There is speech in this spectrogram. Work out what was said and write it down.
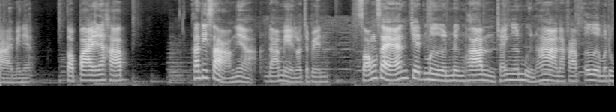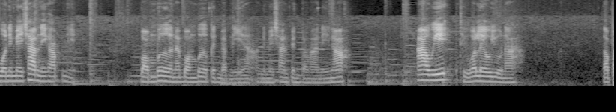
ตายไหมเนี่ย ต่อไปนะครับ ขั้นที่ 3 เนี่ย ดาเมจเราจะเป็น 271,000 ใช้เงิน 15,000นะครับ เออ มาดูแอนิเมชันนี้ครับนี่บอมเบอร์นะบอมเบอร์เป็นแบบนี้นะแอนิเมชันเป็นประมาณนี้เนาะ5วิถือว่าเร็วอยู่นะ ต่อไป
